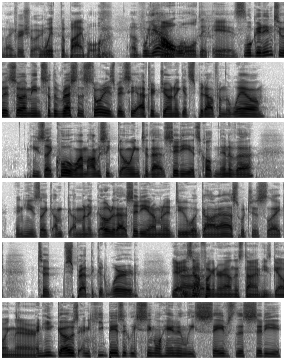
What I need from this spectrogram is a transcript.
like For sure. with the Bible of Well, yeah, how we'll- old it is. We'll get into it. So, I mean, so the rest of the story is basically after Jonah gets spit out from the whale, he's like, cool, well, I'm obviously going to that city. It's called Nineveh. And he's like, I'm, I'm going to go to that city and I'm going to do what God asked, which is like to spread the good word. yeah, he's not uh, fucking around this time. He's going there. And he goes and he basically single handedly saves this city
